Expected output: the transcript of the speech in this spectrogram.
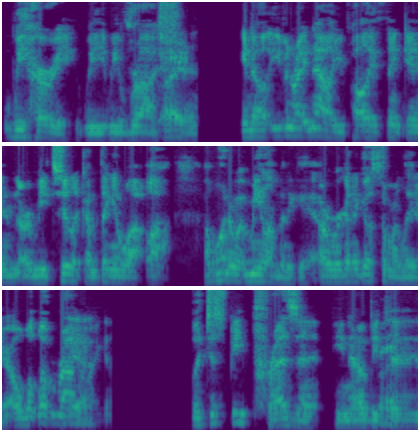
we hurry, we we rush, right. and you know, even right now, you're probably thinking, or me too, like I'm thinking, well, oh, I wonder what meal I'm going to get, or we're going to go somewhere later. Oh, what, what route yeah. am I going to? But just be present, you know, because right.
